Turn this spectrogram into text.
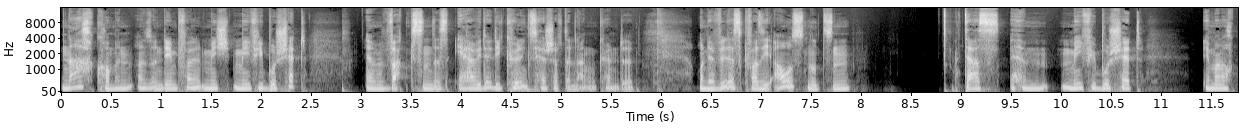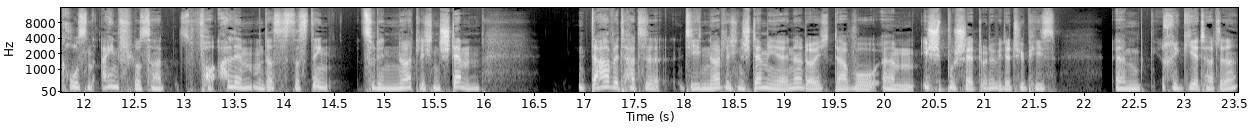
Nachkommen, also in dem Fall Mephibosheth, äh, wachsen, dass er wieder die Königsherrschaft erlangen könnte. Und er will das quasi ausnutzen, dass ähm, Mephibosheth immer noch großen Einfluss hat, vor allem, und das ist das Ding, zu den nördlichen Stämmen. David hatte die nördlichen Stämme, ihr erinnert euch, da wo ähm, Ishbosheth oder wie der Typ hieß, ähm, regiert hatte,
